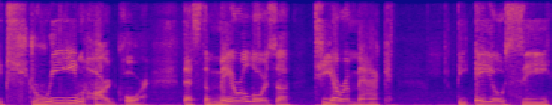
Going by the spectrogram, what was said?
extreme hardcore. That's the Mayor Elorza, Tiara Mack, the AOC,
